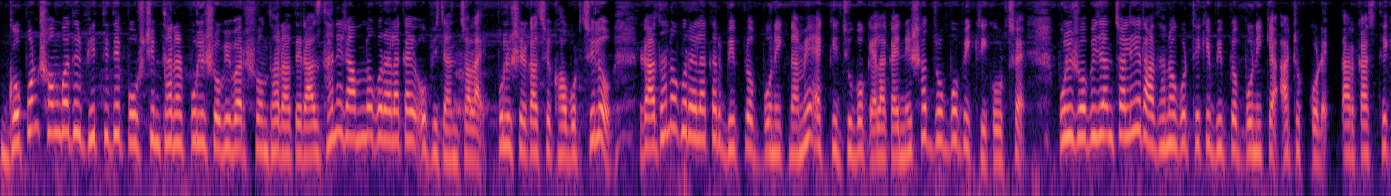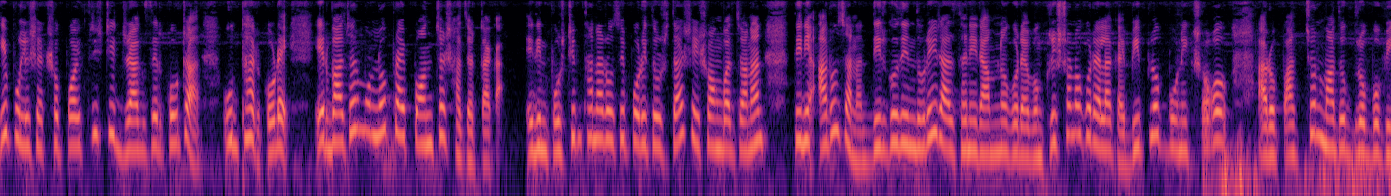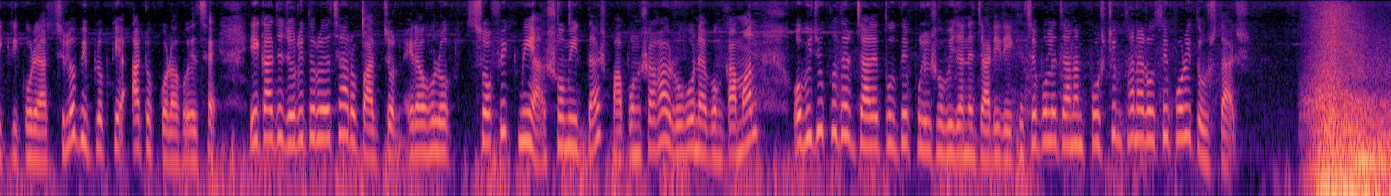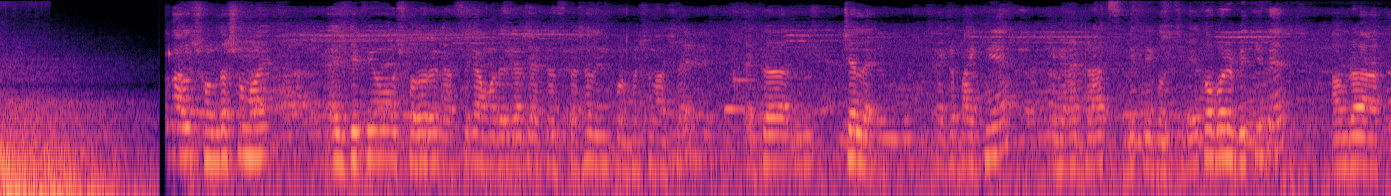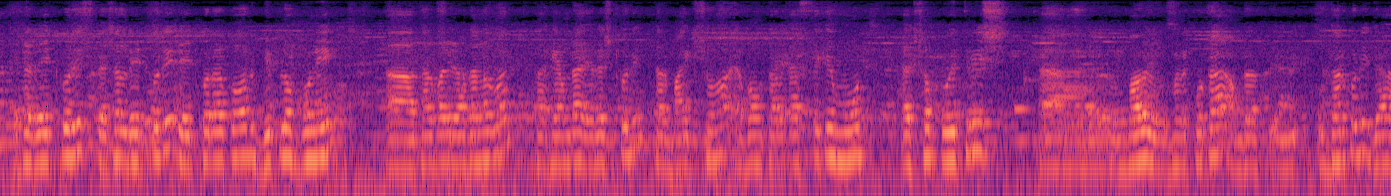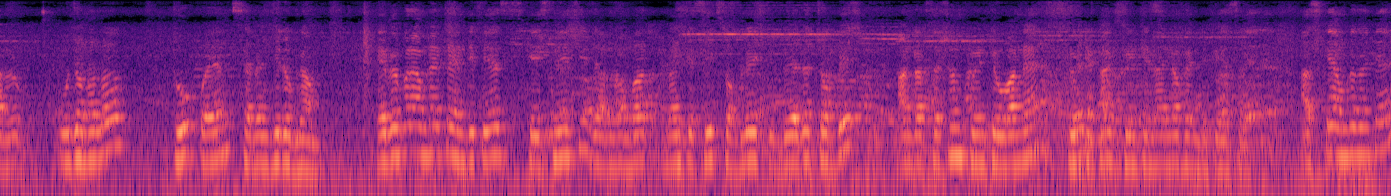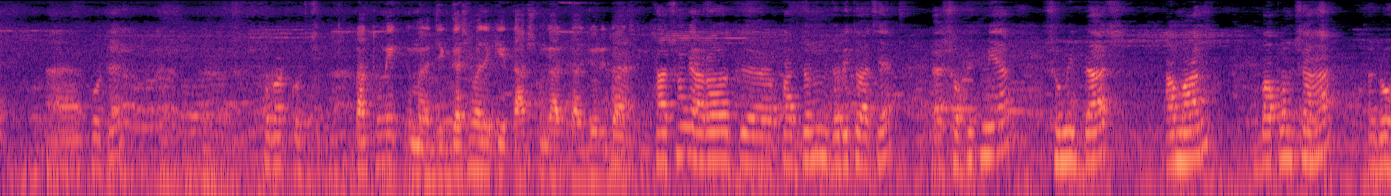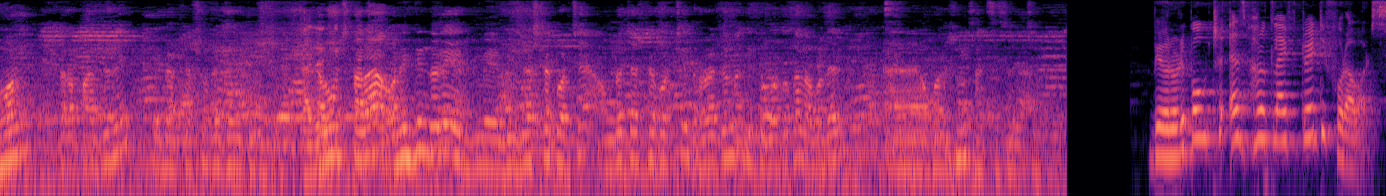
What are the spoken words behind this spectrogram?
গোপন সংবাদের ভিত্তিতে পশ্চিম থানার পুলিশ রবিবার সন্ধ্যা রাতে রাজধানী রামনগর এলাকায় অভিযান চালায়। পুলিশের কাছে খবর ছিল, রাধানগর এলাকার বিপ্লব বণিক নামে একটি যুবক এলাকায় নেশাদ্রব্য বিক্রি করছে। পুলিশ অভিযান চালিয়ে রাধানগর থেকে বিপ্লব বণিককে আটক করে। তার কাছ থেকে পুলিশ একশো পঁয়ত্রিশটি ড্রাগসের কোটা উদ্ধার করে। এর বাজার মূল্য প্রায় পঞ্চাশ হাজার টাকা। এদিন পশ্চিম থানার ওসি পরিতোষ দাস এই সংবাদ জানান। তিনি আরও জানান, দীর্ঘদিন ধরেই রাজধানী রামনগর এবং কৃষ্ণনগর এলাকায় বিপ্লব বণিক সহ আরও পাঁচজন মাদক দ্রব্য বিক্রি করে আসছিল, বিপ্লবকে আটক করা হয়েছে। এ কাজে জড়িত রয়েছে আরও পাঁচজন। এরা হলো শফিক মিয়া, সমীর দাস, পাপন সাহা, রোহন এবং কামাল। অভিযুক্তদের জালে তুলতে পুলিশ অভিযানে জারি রেখেছে বলে জানান পশ্চিম থানার ওসি পরিতোষ দাস। কাল সন্ধ্যার সময় এসডিপিও সদরের কাছ থেকে আমাদের কাছে একটা স্পেশাল ইনফরমেশন আসে। একটা ছেলে, একটা বাইক নিয়ে এখানে ড্রাগস বিক্রি করছে। এই খবরের ভিত্তিতে আমরা এটা রেড করি স্পেশাল রেড করি। রেড করার পর বিপ্লব বণিক তার বাড়ি রাধানগর, তাকে আমরা অ্যারেস্ট করি। তার বাইক সহ এবং তার কাছ থেকে মোট একশো পঁয়ত্রিশ মানে কোটা আমরা উদ্ধার করি, যার ওজন হলো two point seven zero gram এই ব্যাপারে আমরা একটা এনডিপিএস কেস নিয়েছি যার নম্বর নাইনটি সিক্স অব্লিক দুই হাজার চব্বিশ আন্ডার সেশন টোয়েন্টি ওয়ানে twenty five twenty nine of NDPS আজকে আমরা তাকে কোর্টে ফরওয়ার্ড করছি। প্রাথমিক মানে জিজ্ঞাসাবাদে কি তার সঙ্গে আর জড়িত হ্যাঁ, আছে? তার সঙ্গে আরও পাঁচজন জড়িত আছে। শফিক মিয়া সুমিত দাস আমান বাপন সাহা রোহন তারা পাঁচজনে এই ব্যবসার সঙ্গে জড়িত এবং তারা অনেকদিন ধরে বিজনেসটা করছে। আমরা চেষ্টা করছি ধরার জন্য কিন্তু গতকাল আমাদের অপারেশন সাকসেস হয়েছে। Bureau report S Bharat life twenty four hours.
